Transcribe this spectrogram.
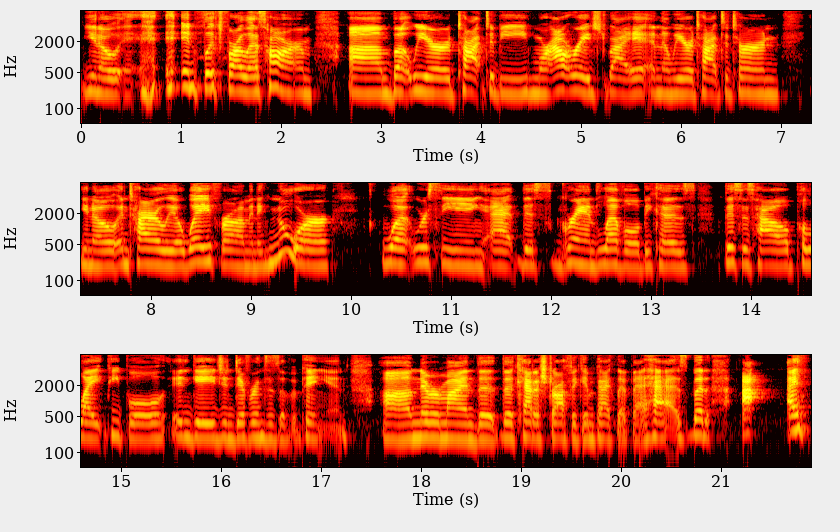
you know, inflict far less harm. Um, but we are taught to be more outraged by it, and then we are taught to turn, you know, entirely away from and ignore what we're seeing at this grand level because this is how polite people engage in differences of opinion. Um, never mind the the catastrophic impact that that has. But I, I,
